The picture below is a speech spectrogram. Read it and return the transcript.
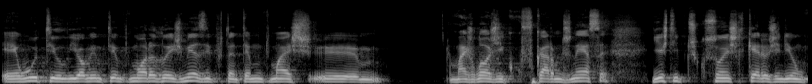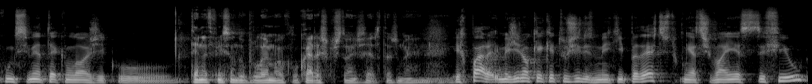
é útil e ao mesmo tempo demora dois meses e portanto é muito mais, uh, mais lógico focarmos nessa. E este tipo de discussões requer hoje em dia um conhecimento tecnológico. Tem na definição do problema colocar as questões certas, não é? E repara, imagina o que é que é tu giras uma equipa destas, tu conheces bem esse desafio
